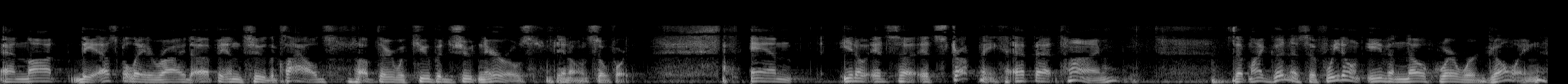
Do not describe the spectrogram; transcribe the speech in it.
and not the escalator ride up into the clouds up there with Cupid shooting arrows, you know, and so forth. And you know, it's uh, it struck me at that time that my goodness, if we don't even know where we're going,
